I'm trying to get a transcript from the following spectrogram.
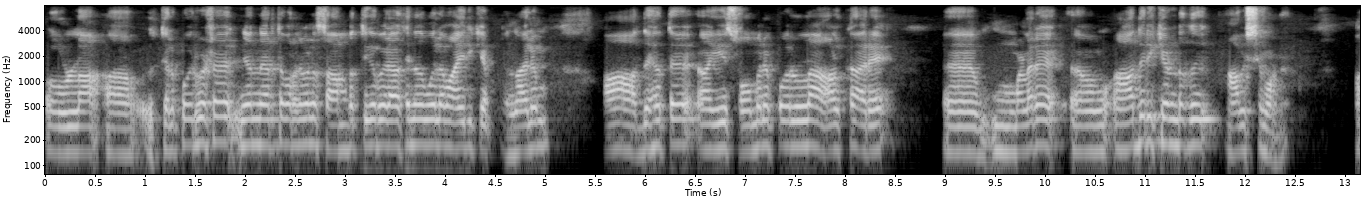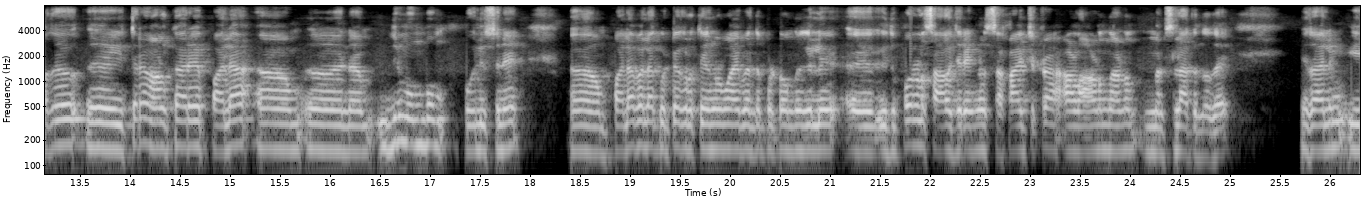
ഉള്ള ചിലപ്പോൾ ഒരുപക്ഷെ ഞാൻ നേരത്തെ പറഞ്ഞ പോലെ സാമ്പത്തിക പരാധീനത മൂലമായിരിക്കാം. എന്നാലും ആ അദ്ദേഹത്തെ ഈ സോമനെ പോലുള്ള ആൾക്കാരെ വളരെ ആദരിക്കേണ്ടത് ആവശ്യമാണ്. അത് ഇത്തരം ആൾക്കാരെ പല ഇതിനു മുമ്പും പോലീസിനെ പല പല കുറ്റകൃത്യങ്ങളുമായി ബന്ധപ്പെട്ട് ഒന്നുകിൽ ഇതുപോലുള്ള സാഹചര്യങ്ങൾ സഹായിച്ചിട്ട ആളാണെന്നാണ് മനസ്സിലാക്കുന്നത്. ഏതായാലും ഈ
